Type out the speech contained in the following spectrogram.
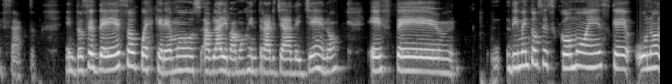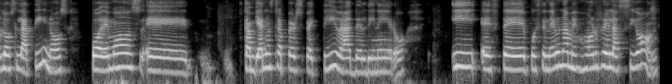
Exacto. Entonces de eso pues queremos hablar y vamos a entrar ya de lleno. Este, dime entonces cómo es que uno, los latinos, podemos eh, cambiar nuestra perspectiva del dinero y este, pues tener una mejor relación.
